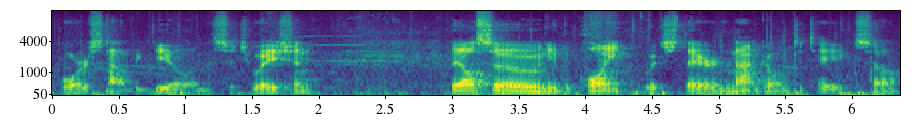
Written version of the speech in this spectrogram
horse, not a big deal in this situation. They also need the point, which they're not going to take, so.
